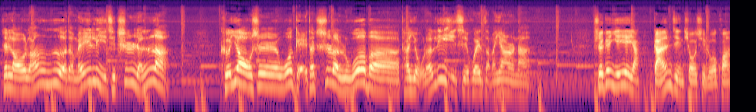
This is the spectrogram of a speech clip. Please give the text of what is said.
这老狼饿得没力气吃人了？可要是我给他吃了萝卜，他有了力气会怎么样呢？水根爷爷呀，赶紧挑起箩筐，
